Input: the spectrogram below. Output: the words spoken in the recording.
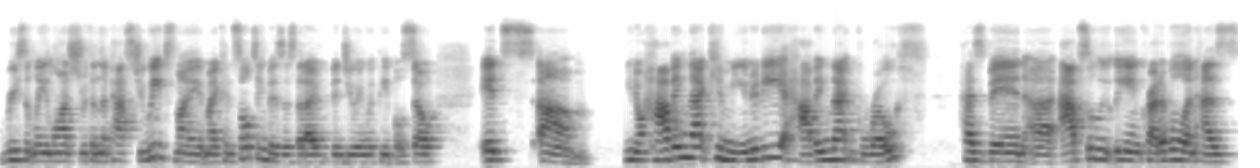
recently launched within the past two weeks, my, my consulting business that I've been doing with people. So it's, um, you know, having that community, having that growth has been uh, absolutely incredible and has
